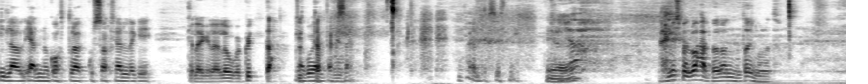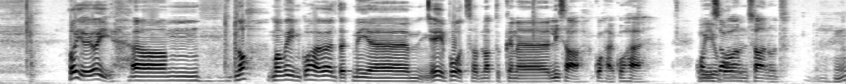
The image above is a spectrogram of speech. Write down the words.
millal järgmine koht tuleb, kus saaks jällegi. kellelegi lõuga kütta. nagu öeldakse. Öeldakse vist nii. jah. mis meil vahepeal on toimunud? Oi-oi-oi um,, noh, ma võin kohe öelda, et meie e-pood saab natukene lisa kohe-kohe või juba saanud. on saanud mm. -hmm.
